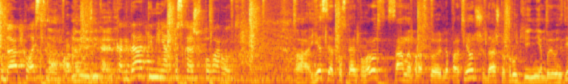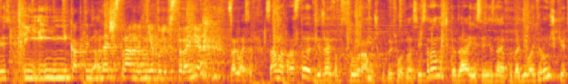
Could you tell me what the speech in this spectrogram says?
куда класть да, руку. проблем не возникает. Когда ты меня отпускаешь в поворот? А, если отпускаю поворот, самое простое для партнерши, да, чтобы руки не были вот здесь. И, и, и как-то, да. знаешь, странно не были в стороне. Согласен. Самое простое – это держать свою рамочку. То есть вот у нас есть рамочка, да, если я не знаю, куда девать ручки,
